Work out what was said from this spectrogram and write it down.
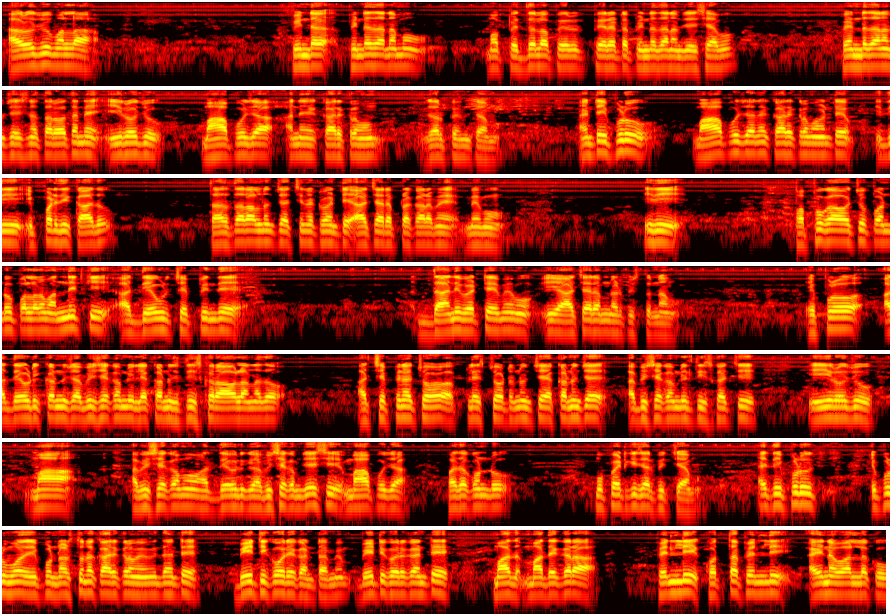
ఆ రోజు మళ్ళా పిండ పిండదానము మా పెద్దల పేరు పేరట పిండదానం చేశాము. పిండదానం చేసిన తర్వాతనే ఈరోజు మహాపూజ అనే కార్యక్రమం జరిపించాము. అంటే ఇప్పుడు మహాపూజ అనే కార్యక్రమం అంటే ఇది ఇప్పటిది కాదు. తరతరాల నుంచి వచ్చినటువంటి ఆచార ప్రకారమే మేము ఇది పప్పు కావచ్చు పండు పొలం అన్నిటికీ ఆ దేవుడు చెప్పిందే దాన్ని బట్టే మేము ఈ ఆచారం నడిపిస్తున్నాము. ఎప్పుడో ఆ దేవుడు ఇక్కడి నుంచి అభిషేకం నీళ్ళు ఎక్కడి నుంచి తీసుకురావాలన్నదో అది చెప్పిన చో ప్లేస్ చోట నుంచే ఎక్కడి నుంచే అభిషేకం నీళ్ళు తీసుకొచ్చి ఈరోజు మా అభిషేకము ఆ దేవునికి అభిషేకం చేసి మహాపూజ పదకొండు ముప్పైటికి జరిపించాము. అయితే ఇప్పుడు ఇప్పుడు ఇప్పుడు నడుస్తున్న కార్యక్రమం ఏమిటంటే బేటీ కోరిక అంటాం మేము. బేటీ కోరిక అంటే మా మా దగ్గర పెళ్ళి కొత్త పెళ్ళి అయిన వాళ్ళకు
